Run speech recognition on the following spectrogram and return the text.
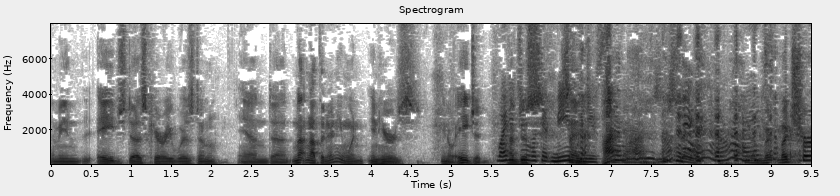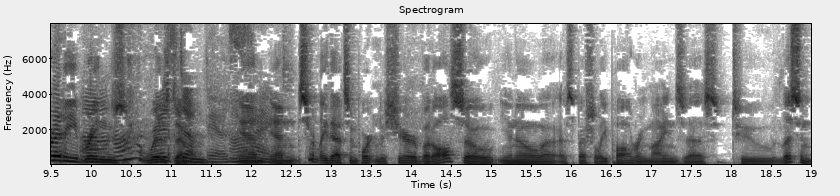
I mean, age does carry wisdom, and uh, not not that anyone in here is you know aged. Why did I'm you look at me saying, when you said I'm- that? I'm just Okay, all right. Ma- maturity brings Uh-huh. wisdom, Yes. And right. and certainly that's important to share. But also, you know, uh, especially Paul reminds us to listen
